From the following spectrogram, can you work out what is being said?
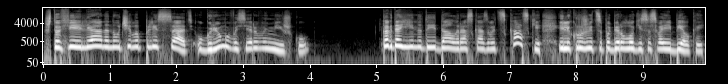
что фея Лиана научила плясать угрюмого серого мишку. Когда ей надоедало рассказывать сказки или кружиться по берлоге со своей белкой,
